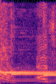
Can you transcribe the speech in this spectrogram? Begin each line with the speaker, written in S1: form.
S1: go. It's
